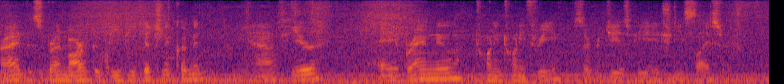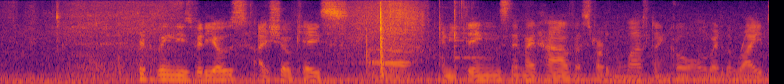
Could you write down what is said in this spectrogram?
Right, this is Brent Marv with BP Kitchen Equipment. We have here a brand new 2023 Bizerba GSP HD slicer. Typically in these videos, I showcase uh, any things they might have. I start on the left and go all the way to the right,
